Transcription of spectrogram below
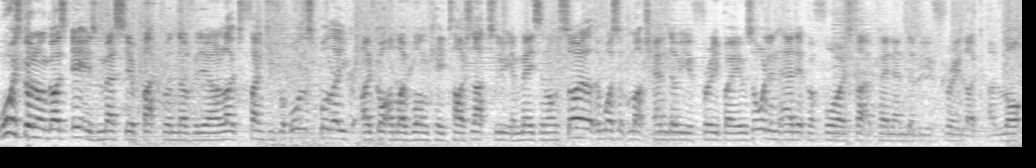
What is going on guys, it is Mess here back with another video and I'd like to thank you for all the support that I got on my 1k tage, it's absolutely amazing. I'm sorry that there wasn't much MW3 but it was all in edit before I started playing MW3 like a lot.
